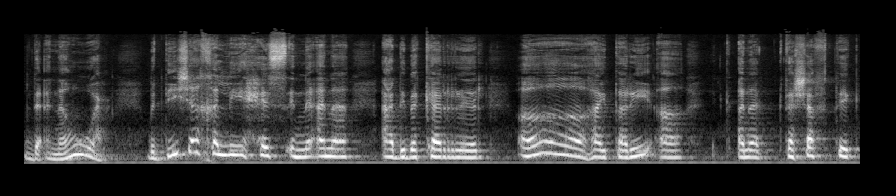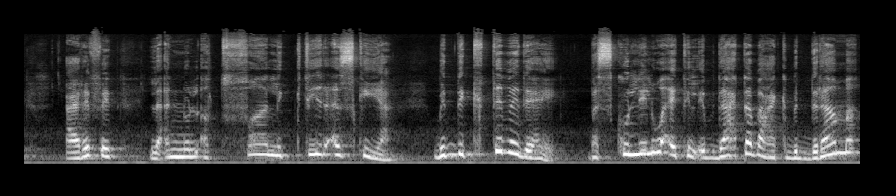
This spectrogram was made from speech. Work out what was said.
بدي أنوع. بديش أخليه يحس إني أنا قاعدة بكرر آه هاي طريقة أنا اكتشفتك عرفت؟ لأنه الأطفال كتير أذكياء بدك تبدعي بس كل الوقت الإبداع تبعك بالدراما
